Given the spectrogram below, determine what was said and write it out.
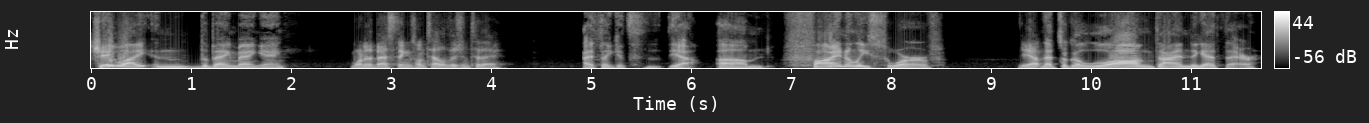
Jay White and the Bang Bang Gang. One of the best things on television today. I think it's yeah. Um, finally Swerve. Yeah, That took a long time to get there.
